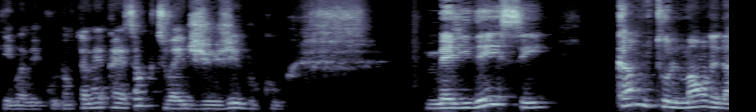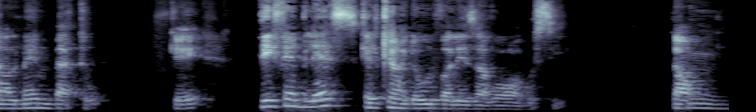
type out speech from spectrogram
tes mauvais coups. Donc, tu as l'impression que tu vas être jugé beaucoup. Mais l'idée, c'est comme tout le monde est dans le même bateau, tes faiblesses, quelqu'un d'autre va les avoir aussi. Donc, hmm.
